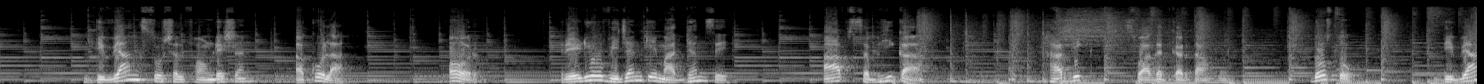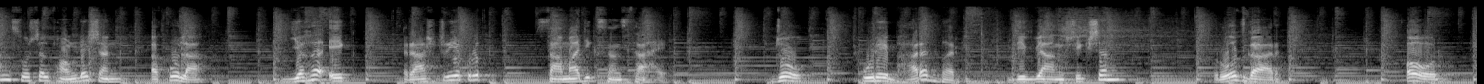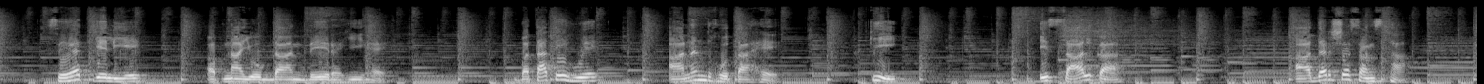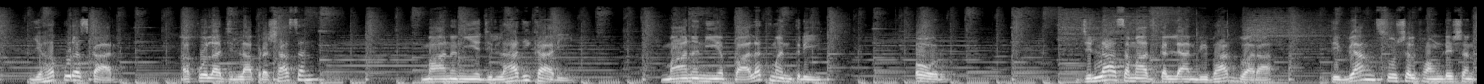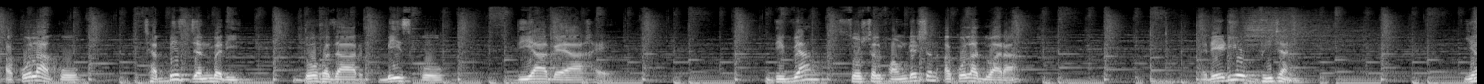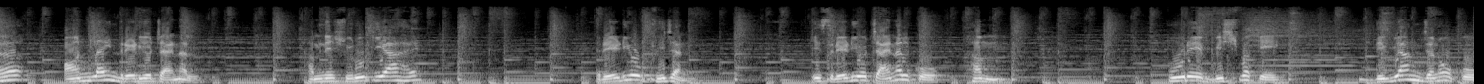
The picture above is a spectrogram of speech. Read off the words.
दिव्यांग सोशल फाउंडेशन, अकोला और रेडियो विजन के माध्यम से आप सभी का हार्दिक स्वागत करता हूँ। दोस्तों, दिव्यांग सोशल फाउंडेशन, अकोला, यह एक राष्ट्रीयकृत सामाजिक संस्था है, जो पूरे भारत भर दिव्यांग शिक्षण, रोज़गार और सेहत के लिए अपना योगदान दे रही है। बताते हुए आनंद होता है कि इस साल का आदर्श संस्था, यह पुरस्कार अकोला जिला प्रशासन, माननीय जिलाधिकारी, माननीय पालक मंत्री और जिला समाज कल्याण विभाग द्वारा दिव्यांग सोशल फाउंडेशन अकोला को 26 जनवरी 2020 को दिया गया है। दिव्यांग सोशल फाउंडेशन अकोला द्वारा रेडियो विजन, यह ऑनलाइन रेडियो चैनल हमने शुरू किया है। रेडियो विजन, इस रेडियो चैनल को हम पूरे विश्व के दिव्यांगजनों को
